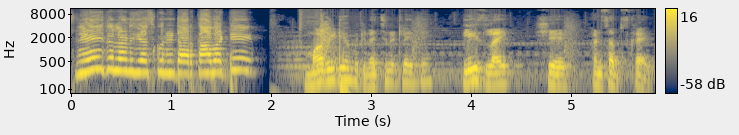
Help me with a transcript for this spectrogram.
స్నేహితులను చేసుకుని ఉంటారు. కాబట్టి మా వీడియో మీకు నచ్చినట్లయితే please like share and subscribe.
